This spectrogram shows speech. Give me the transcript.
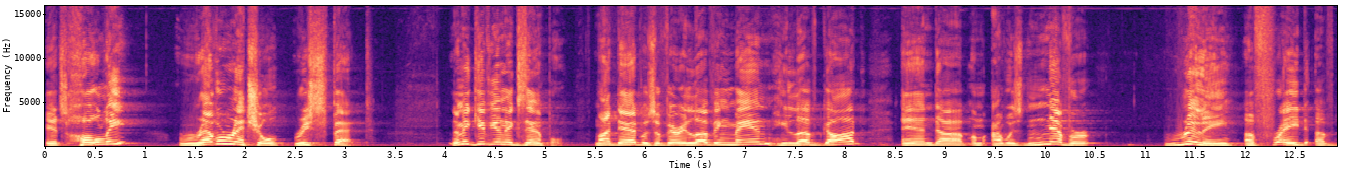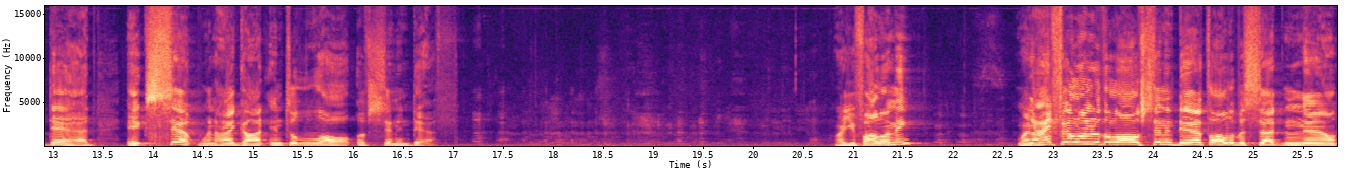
It's holy, reverential respect. Let me give you an example. My dad was a very loving man, he loved God, and uh, um, I was never really afraid of dad except when I got into the law of sin and death. Are you following me? When I fell under the law of sin and death, all of a sudden now,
